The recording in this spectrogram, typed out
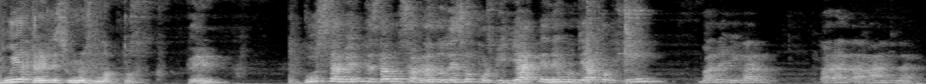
voy a traerles unos Noctua. Esperen. Justamente estamos hablando de eso porque ya tenemos, ya por fin van a llegar para la banda.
